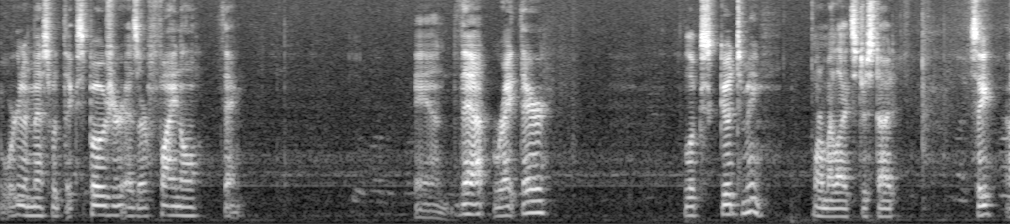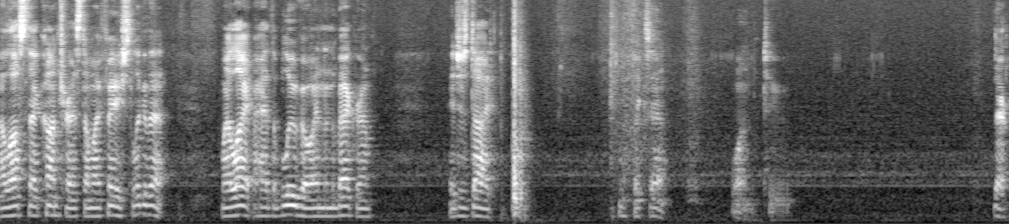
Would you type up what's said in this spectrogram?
we're going to mess with the exposure as our final thing. And that right there looks good to me. One of my lights just died. See, I lost that contrast on my face. Look at that. My light, I had the blue going in the background. It just died. Fix that. One, two. There.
